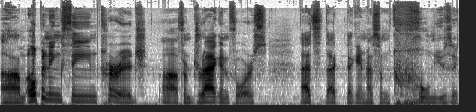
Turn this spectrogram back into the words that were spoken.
Um, opening theme, Courage, uh, from Dragon Force. That's that. That game has some cool music.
